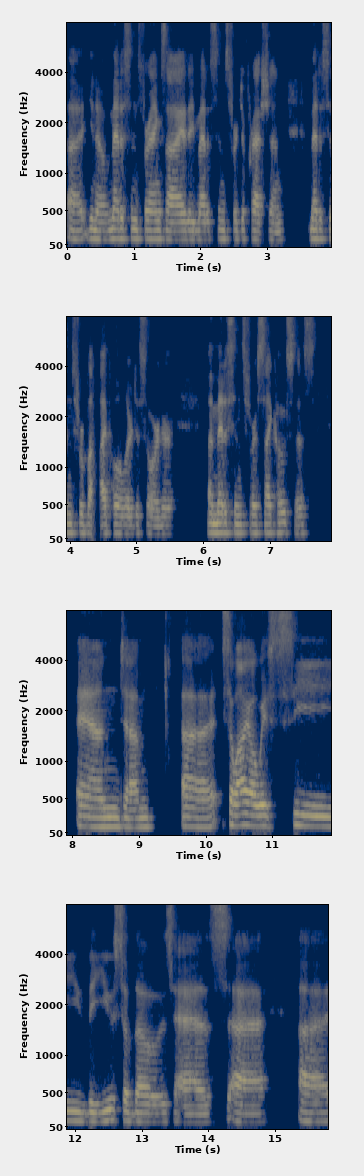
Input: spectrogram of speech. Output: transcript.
Uh, you know, medicines for anxiety, medicines for depression, medicines for bipolar disorder, uh, medicines for psychosis. And um, uh, so I always see the use of those as, uh, uh,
